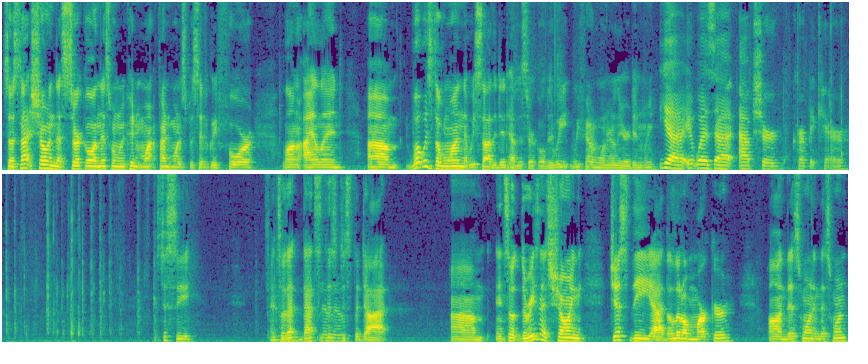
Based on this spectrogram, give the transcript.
so it's not showing the circle on this one. We couldn't want, find one specifically for Long Island. Um, what was the one that we saw that did have the circle? Did we we found one earlier, didn't we? Yeah, it was uh, Absher Carpet Care. Let's just see. And so that that's No, this no. just the dot. Um, and so the reason it's showing just the uh, the little marker on this one and this one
